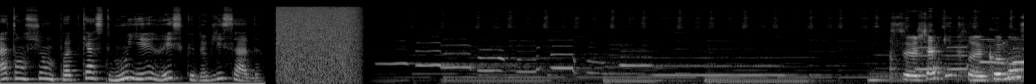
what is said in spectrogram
Attention, podcast mouillé risque de glissade. Ce chapitre commence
